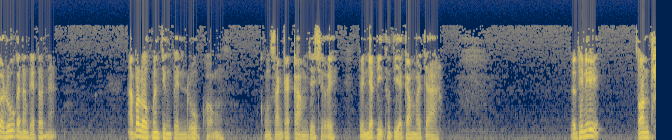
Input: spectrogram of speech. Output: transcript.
ก็รู้กันตั้งแต่ต้นนะอัปโลกมันจึงเป็นรูปของของสังฆกรรมเฉยๆเป็นยติทุติยกรรมวาจาแล้วทีนี้ ตอนท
